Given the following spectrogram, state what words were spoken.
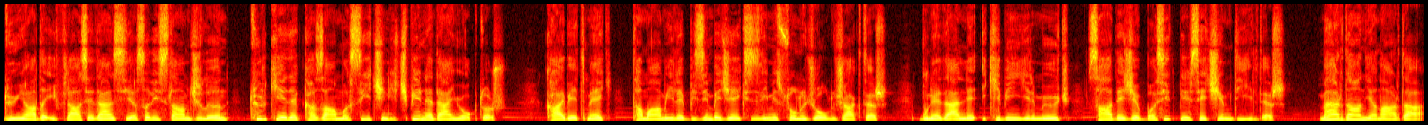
Dünyada iflas eden siyasal İslamcılığın Türkiye'de kazanması için hiçbir neden yoktur. Kaybetmek tamamıyla bizim beceriksizliğimiz sonucu olacaktır. Bu nedenle 2023 sadece basit bir seçim değildir. Merdan Yanardağ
